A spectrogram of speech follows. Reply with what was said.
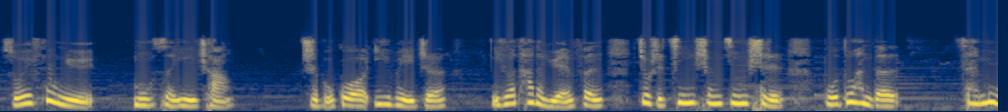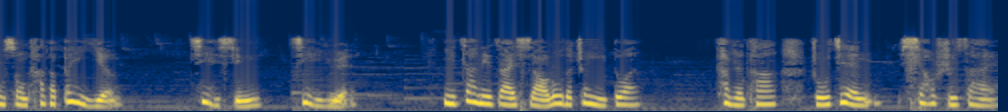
所谓妇女。母子一场，只不过意味着你和他的缘分就是今生今世不断的在目送他的背影渐行渐远。你站立在小路的这一端，看着他逐渐消失在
